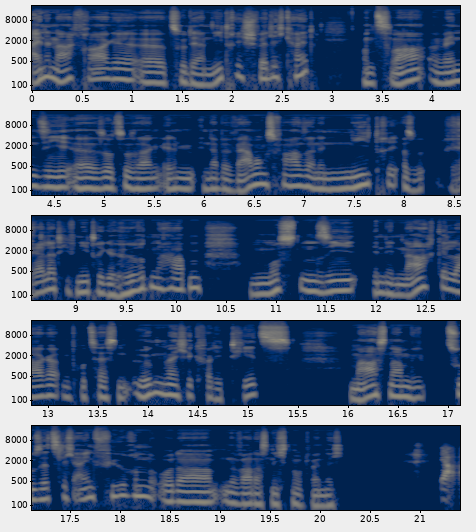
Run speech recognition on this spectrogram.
Eine Nachfrage äh, zu der Niedrigschwelligkeit. Und zwar, wenn Sie äh, sozusagen in, in, der Bewerbungsphase eine niedrige, also relativ niedrige Hürden haben, mussten Sie in den nachgelagerten Prozessen irgendwelche Qualitätsmaßnahmen zusätzlich einführen oder war das nicht notwendig? Ja,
